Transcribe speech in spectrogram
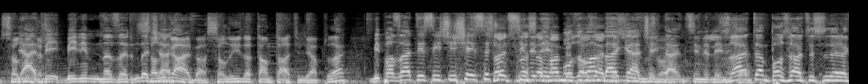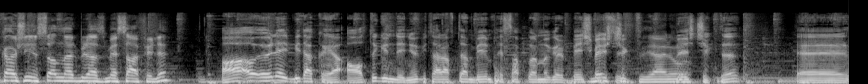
salıdır. Yani be- benim nazarımda Salı çarşamba. galiba. Salıyı da tam tatil yaptılar. Bir pazartesi için şeyse çok Saçma sapan sinirlenim. O zaman ben gerçekten var. sinirleneceğim. Zaten pazartesilere karşı insanlar biraz mesafeli. Aa öyle bir dakika ya 6 gün deniyor. Bir taraftan benim hesaplarıma göre 5 Beş çıktı yani o. 5 çıktı. Ee,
